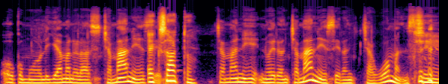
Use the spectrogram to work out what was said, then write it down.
o como le llaman a las chamanes. eran- Exacto. Chamanes no eran chamanes, eran chawomans. Sí,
